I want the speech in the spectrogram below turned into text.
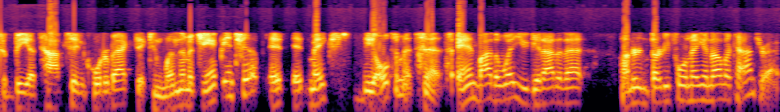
to be a top 10 quarterback that can win them a championship, it, it makes the ultimate sense. And by the way, you get out of that $134 million contract.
